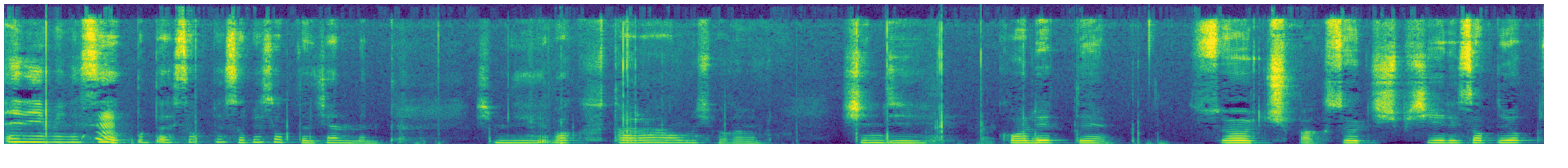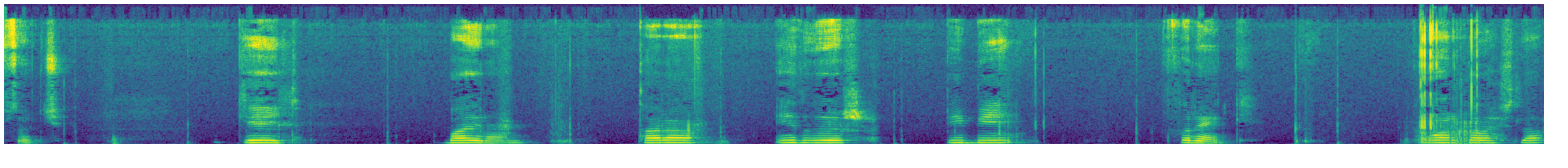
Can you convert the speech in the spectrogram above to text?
en iyi menüsü yok. Burada hesap hesap hesaplayacağım ben. Şimdi bak Tara almış bak hemen. Şimdi Colette Search bak search hiçbir şey hesaplı yok bu search. Gale Byron Tara Edgar Bibi Frank Bu arkadaşlar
